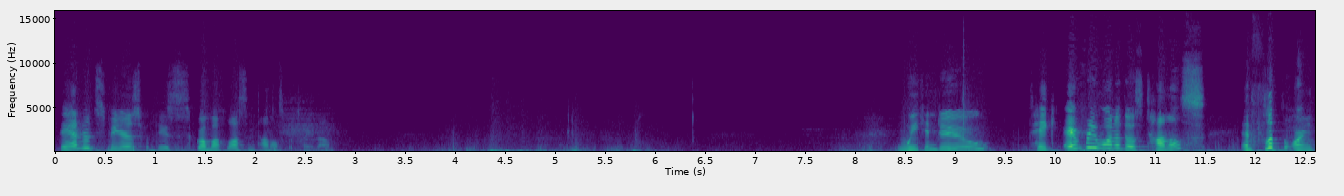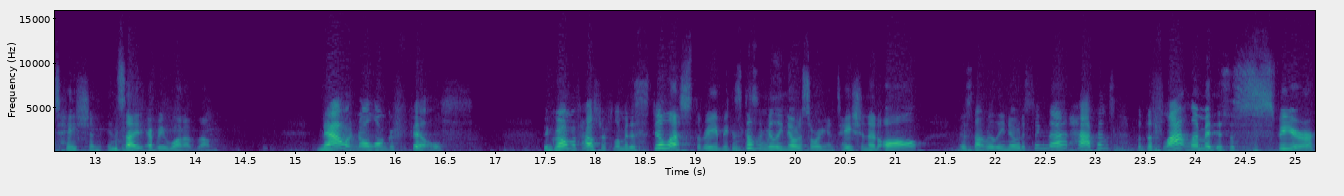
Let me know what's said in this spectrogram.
standard spheres with these Gromov-Lawson tunnels between them. We can do, take every one of those tunnels and flip the orientation inside every one of them. Now it no longer fills. The Gromov-Hausdorff limit is still S3 because it doesn't really notice orientation at all. It's not really noticing that happens. But the flat limit is a sphere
